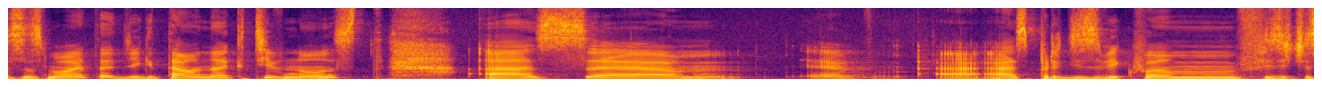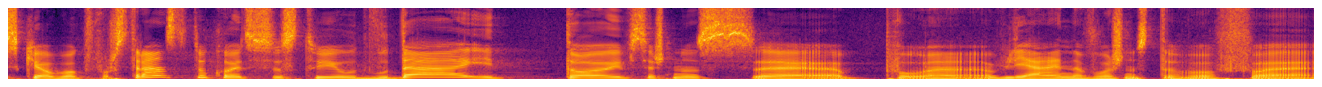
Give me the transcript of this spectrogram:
с моята дигитална активност аз. Аз предизвиквам физически облак в пространството, който се състои от вода и той всъщност е, е, влияе на влажността в е,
